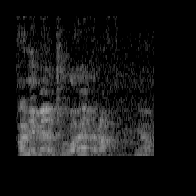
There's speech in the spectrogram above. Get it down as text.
아니면 저거 해야 되나? 그냥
